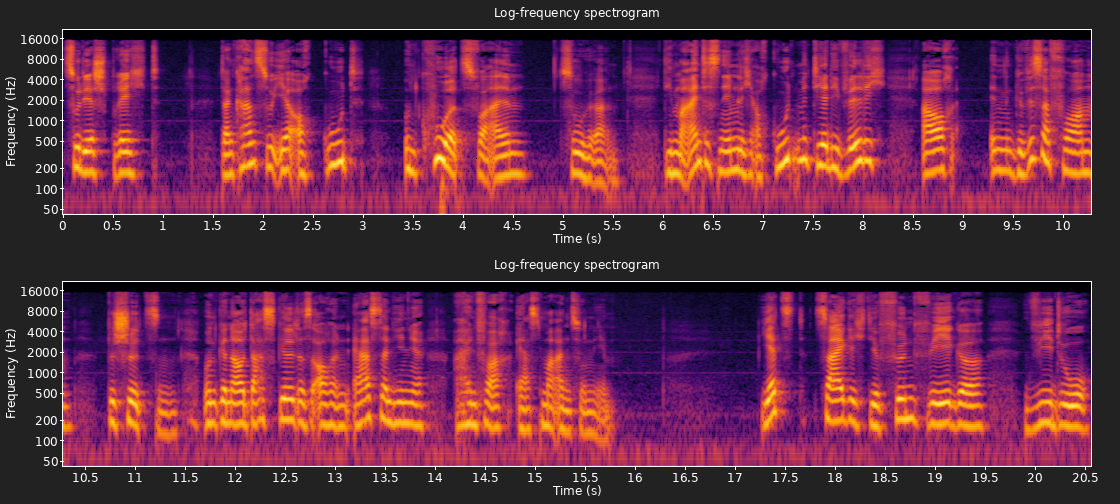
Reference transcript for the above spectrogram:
zu dir spricht, dann kannst du ihr auch gut und kurz vor allem zuhören. Die meint es nämlich auch gut mit dir, die will dich auch in gewisser Form beschützen. Und genau das gilt es auch in erster Linie einfach erstmal anzunehmen. Jetzt zeige ich dir fünf Wege, wie du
